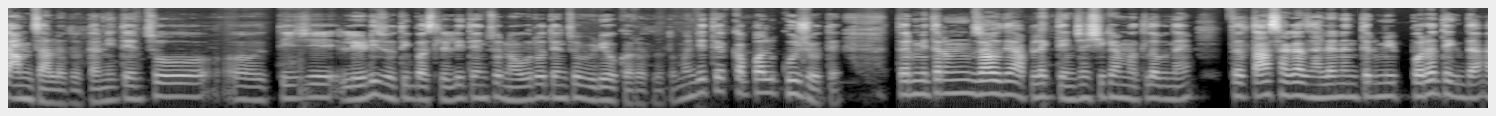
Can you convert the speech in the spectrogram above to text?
काम चालत होतं. आणि त्यांचं ती जी लेडीज होती बसलेली त्यांचं नवरो त्यांचा व्हिडिओ करत होतो. म्हणजे ते कपल खुश होते. तर मित्रांनो जाऊ दे आपल्या त्यांच्याशी काय मतलब नाही. तर तास आगा झाल्यानंतर मी परत एकदा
